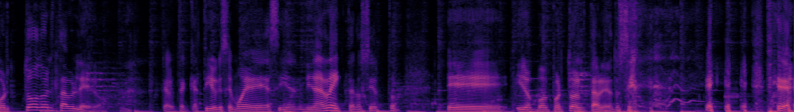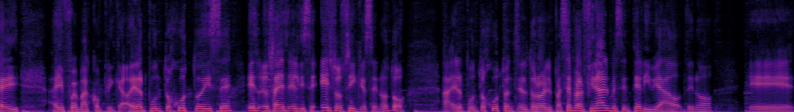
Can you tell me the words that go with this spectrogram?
por todo el tablero. Este castillo que se mueve así en línea recta, ¿no es cierto? Eh, y por todo el tablero. Entonces, ahí, fue más complicado. Era el punto justo, dice, él dice, eso sí que se notó. Ah, era el punto justo entre el dolor y el placer, pero al final me sentí aliviado de no eh,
